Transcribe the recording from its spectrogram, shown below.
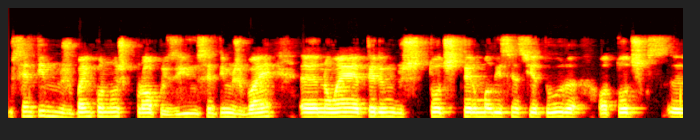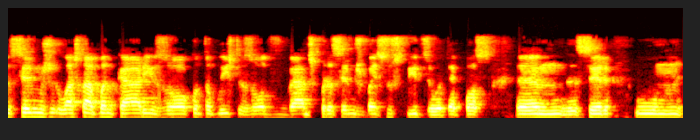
o sentirmos bem connosco próprios e o sentirmos bem uh, não é termos todos ter uma licenciatura ou todos sermos, lá está, bancários ou contabilistas ou advogados para sermos bem-sucedidos. Eu até posso um, ser um,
